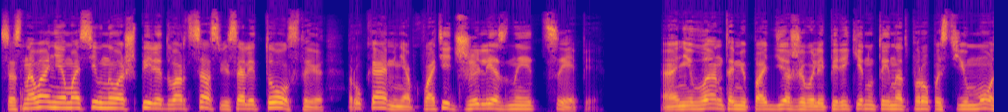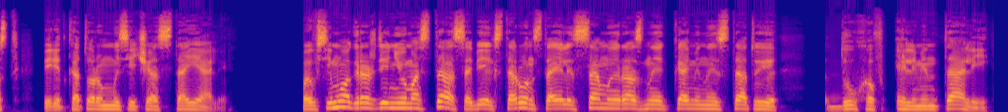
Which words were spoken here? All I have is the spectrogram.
С основания массивного шпиля дворца свисали толстые, руками не обхватить железные цепи. Они вантами поддерживали перекинутый над пропастью мост, перед которым мы сейчас стояли. По всему ограждению моста с обеих сторон стояли самые разные каменные статуи духов элементалей,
